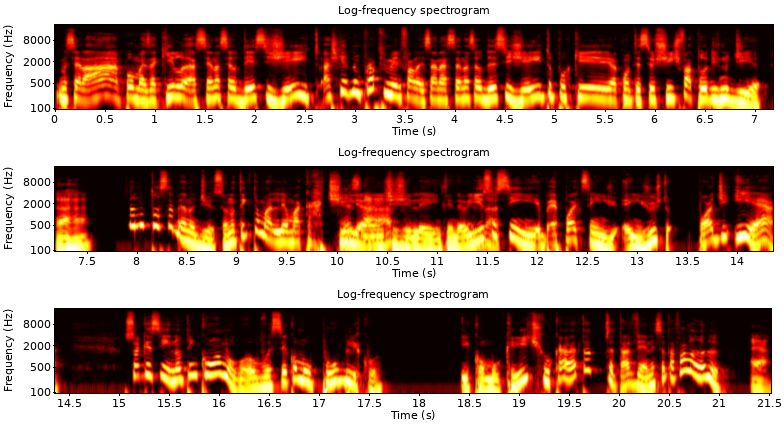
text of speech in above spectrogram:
Mas sei lá, ah, pô, mas aquilo, a cena saiu desse jeito. Acho que no próprio filme ele fala isso, ah, a cena saiu desse jeito porque aconteceu X fatores no dia. Aham. Eu não tô sabendo disso. Eu não tenho que tomar, ler uma cartilha Exato. antes de ler, entendeu? E isso, Exato. assim, é, pode ser é injusto? Pode e é. Só que, assim, não tem como. Você, como público e como crítico, o cara tá, você tá vendo e você tá falando. É,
